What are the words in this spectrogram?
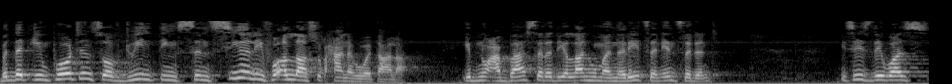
But that importance of doing things sincerely for Allah subhanahu wa ta'ala. Ibn Abbas radiallahu anhu narrates an incident. He says there was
